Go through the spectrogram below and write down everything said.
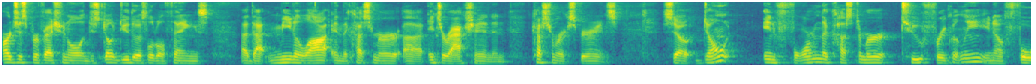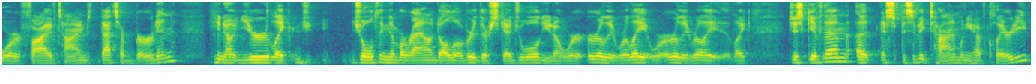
are just professional and just don't do those little things uh, that mean a lot in the customer uh, interaction and customer experience. So don't inform the customer too frequently, you know, four or five times. That's a burden. You know, you're like jolting them around all over their schedule. You know, we're early, we're late, we're early, we're late. Like, just give them a, a specific time when you have clarity.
